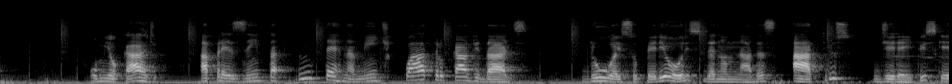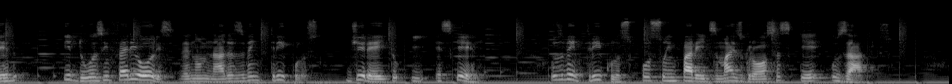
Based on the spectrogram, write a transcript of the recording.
O miocárdio apresenta internamente quatro cavidades, duas superiores, denominadas átrios, direito e esquerdo, e duas inferiores, denominadas ventrículos, direito e esquerdo. Os ventrículos possuem paredes mais grossas que os átrios.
